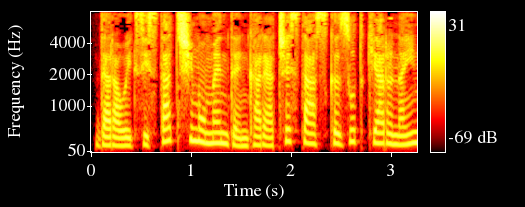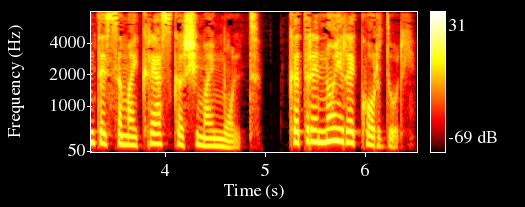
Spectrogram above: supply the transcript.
dar au existat și momente în care acesta a scăzut chiar înainte să mai crească și mai mult, către noi recorduri.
